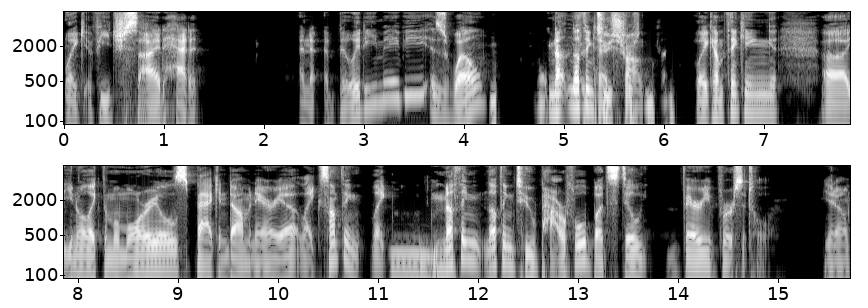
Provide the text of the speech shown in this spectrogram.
like if each side had a an ability maybe as well. Not nothing too strong. Like I'm thinking uh you know like the memorials back in Dominaria, like something like Mm, nothing nothing too powerful but still very versatile, you know?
